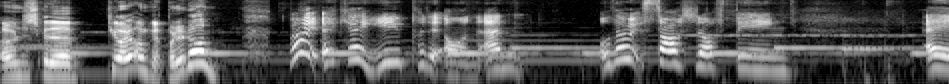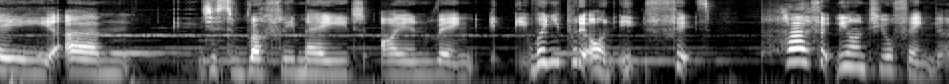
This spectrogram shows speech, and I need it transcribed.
I'm just gonna pure I'm gonna put it on. Right, okay, you put it on, and although it started off being a um, just a roughly made iron ring, when you put it on, it fits perfectly onto your finger.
